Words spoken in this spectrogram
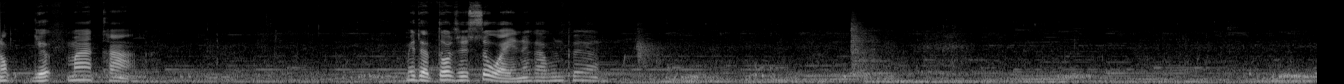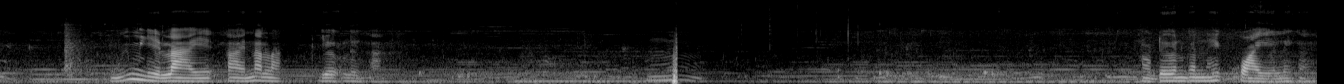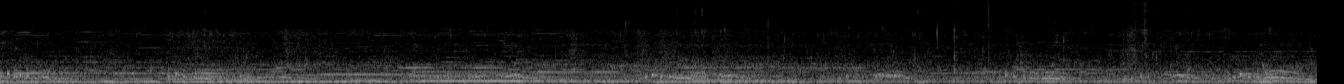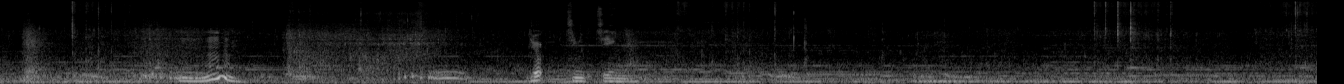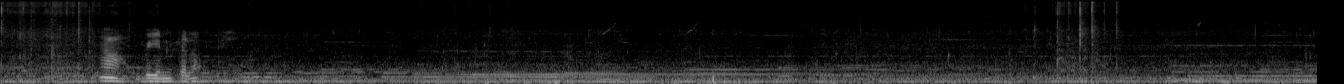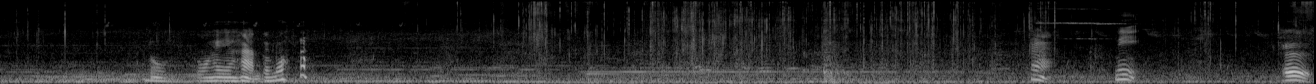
นกเยอะมากค่ะ ไม่แต่ตัวสวยๆนะคะเพื่อนๆมีลายลายน่ารักเยอะเลยค่ะเอาเดินกันให้ไกวเลยค่ะ เยอะจริง ๆ อ่ะเบนไปแล้ว โน่นเขาให้อาหารตรงโน้น อะนี่ เออ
